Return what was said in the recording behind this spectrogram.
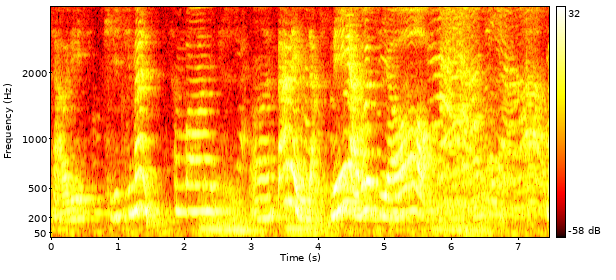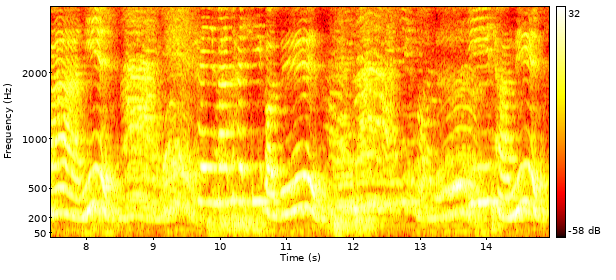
자, 우리 길지만 한번 어, 따라해보자. 내 아버지요. 만일 할만하시거든. 이 잔을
